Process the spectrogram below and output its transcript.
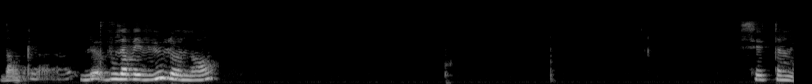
Donc, euh, vous avez vu le nom? C'est un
